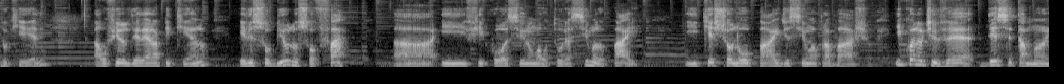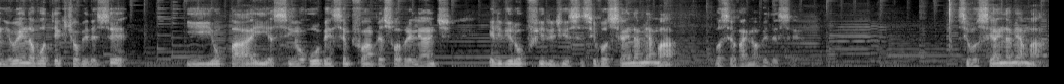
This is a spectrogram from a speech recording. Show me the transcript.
do que ele. Ah, o filho dele era pequeno. Ele subiu no sofá ah, e ficou assim numa altura acima do pai e questionou o pai de cima para baixo. E quando eu tiver desse tamanho, eu ainda vou ter que te obedecer? E o pai, assim, o Rubens sempre foi uma pessoa brilhante. Ele virou para o filho e disse: Se você ainda me amar, você vai me obedecer. Se você ainda me amar,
